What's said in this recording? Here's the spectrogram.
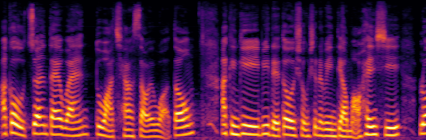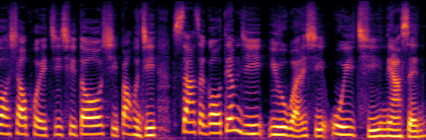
啊，搁有转台湾大车扫的活动。啊，根据美丽岛上新的民调嘛显示，罗小培支持度是百分之三十五点二，犹原是维持领先。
